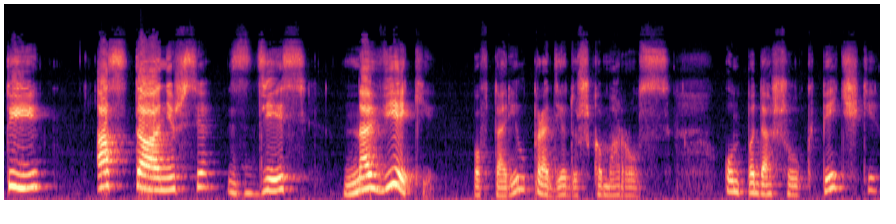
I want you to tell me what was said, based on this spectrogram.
Ты останешься здесь навеки, повторил прадедушка Мороз. Он подошел к печке,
